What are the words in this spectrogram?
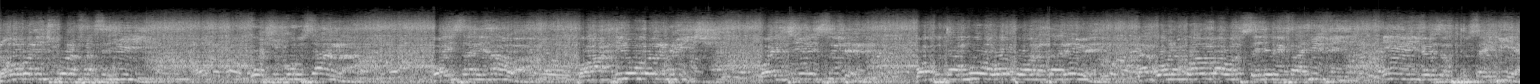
Naomba nichukue nafasi hii kuwashukuru sana wahisani hawa wa Human Bridge wa nchini Sweden kwa kutambua uwepo wa Tarime na kuona kwamba watusaidia vifaa hivi ili viweze kutusaidia.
